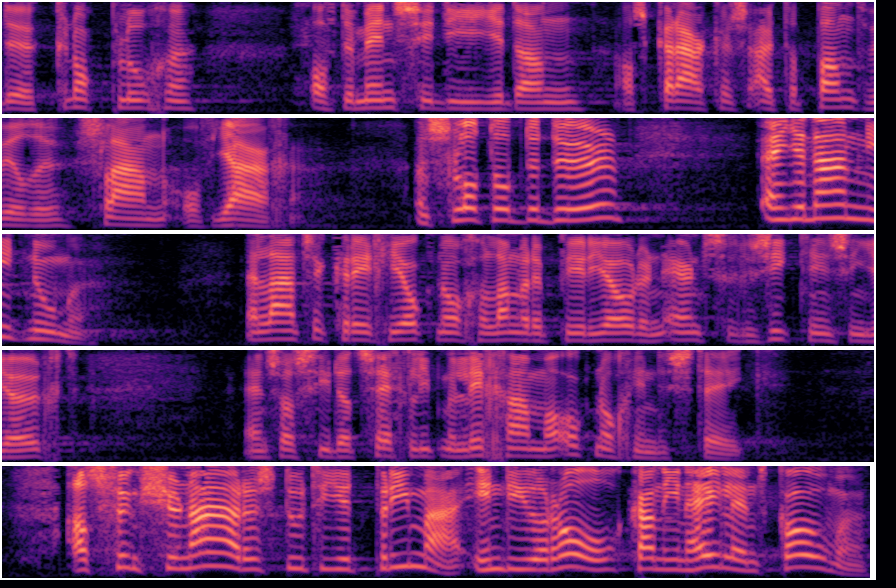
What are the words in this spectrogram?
de knokploegen of de mensen die je dan als krakers uit het pand wilden slaan of jagen. Een slot op de deur en je naam niet noemen. En later kreeg hij ook nog een langere periode een ernstige ziekte in zijn jeugd. En zoals hij dat zegt, liep mijn lichaam me ook nog in de steek. Als functionaris doet hij het prima. In die rol kan hij een heel komen.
